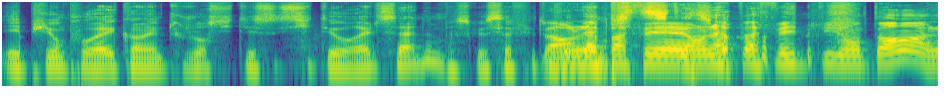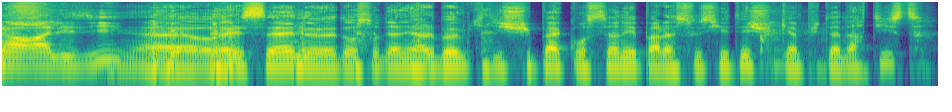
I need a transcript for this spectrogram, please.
Et puis on pourrait quand même toujours citer, citer Orelsan, parce que ça fait Bah, on la l'a pas fait, on l'a pas fait depuis longtemps. Alors allez-y. Euh, Orelsan, euh, dans son dernier album, qui dit Je suis pas concerné par la société, je suis qu'un putain d'artiste.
